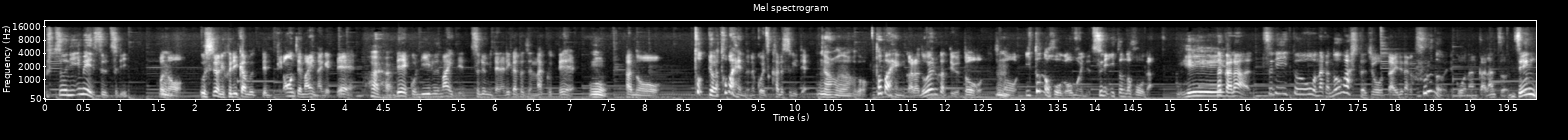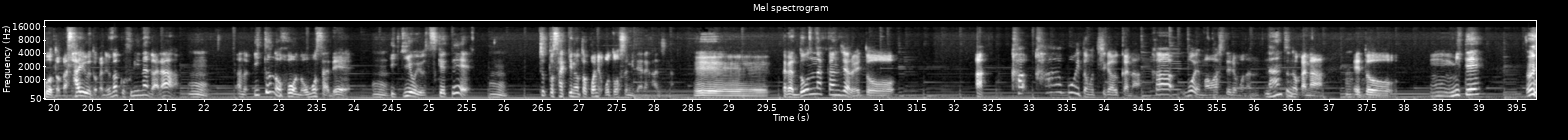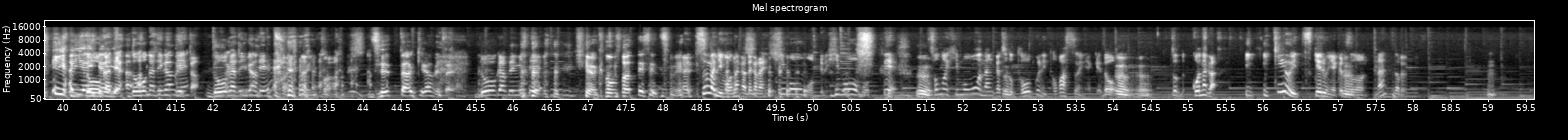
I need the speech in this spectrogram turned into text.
普通にイメージする釣りこの後ろに振りかぶってピョンって前に投げてはいはい。でこうリール巻いて釣るみたいなやり方じゃなくてうん。あのと要は飛ばへんのねこいつ軽すぎて。なるほどなるほど。飛ばへんからどうやるかっていうとその糸の方が重いのよ釣り糸の方がだから釣り糸をなんか伸ばした状態でなんか振るのよね。こうなんかなんつうの前後とか左右とかにうまく振りながらうん。あの糸の方の重さでうん。勢いをつけてうん。ちょっと先のとこに落とすみたいな感じなへえだからどんな感じやろ？えっとあカカーボーイとも違うかな。カーボーイ回してるもんななんつうのかな。えっと、うん、見ていやいやいや動画で動画で見て。動画で見て。絶対諦めたよ。動画で見て。いや頑張って説明。つまりもうなんかだから紐を持ってる。紐を持ってうん。その紐をなんかちょっと遠くに飛ばすんやけど、うんうん。ちょっとこうなんかい勢いつけるんやけど、うん。そのなんていう。のかうん。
